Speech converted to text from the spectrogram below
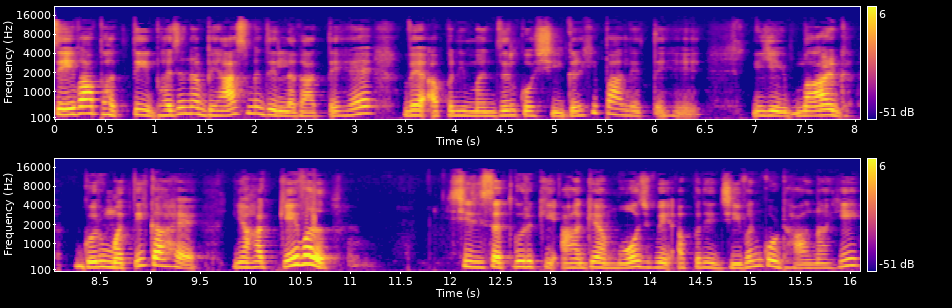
सेवा, भक्ति, भजन, अभ्यास में दिल लगाते हैं, वह अपनी मंजिल को शीघ्र ही पा लेते हैं। ये मार्ग गुरुमति का है। यहाँ केवल श्री सतगुरु की आज्ञा मौज में अपने जीवन को ढालना ही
